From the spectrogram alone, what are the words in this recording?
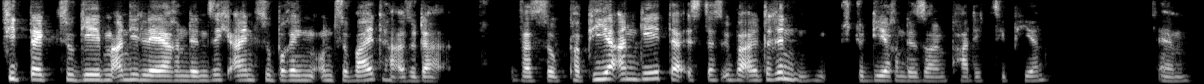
Feedback zu geben an die Lehrenden, sich einzubringen und so weiter. Also da was so Papier angeht, da ist das überall drin. Studierende sollen partizipieren. Ähm,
